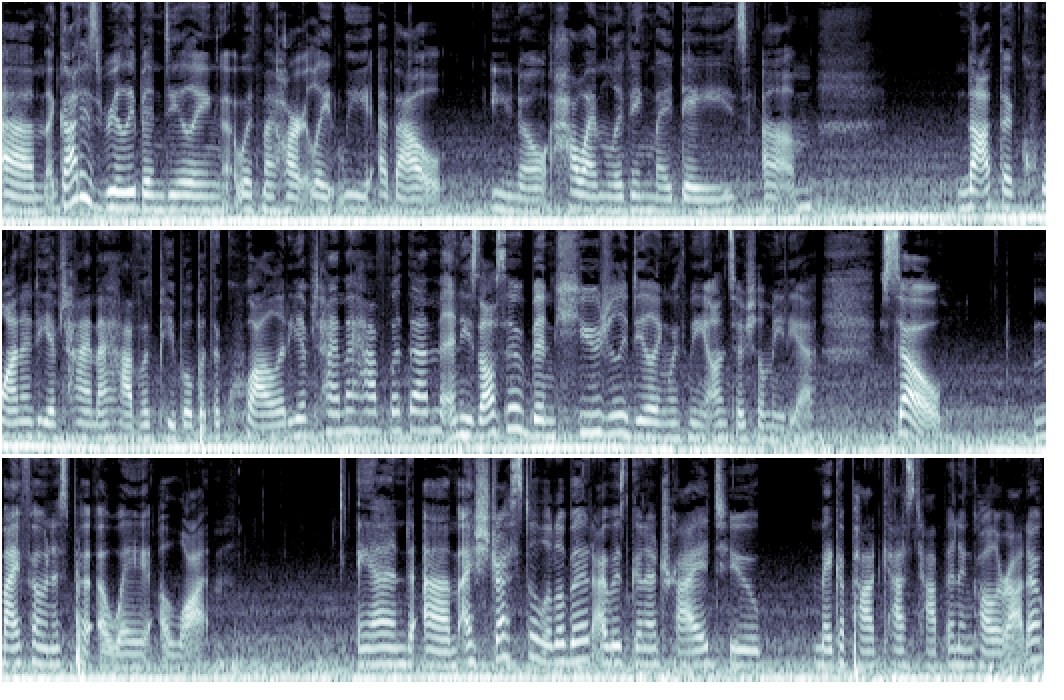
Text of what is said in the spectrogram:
um, God has really been dealing with my heart lately about you know how I'm living my days. Um, not the quantity of time I have with people, but the quality of time I have with them. And he's also been hugely dealing with me on social media. So my phone is put away a lot. And um, I stressed a little bit. I was going to try to make a podcast happen in Colorado.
